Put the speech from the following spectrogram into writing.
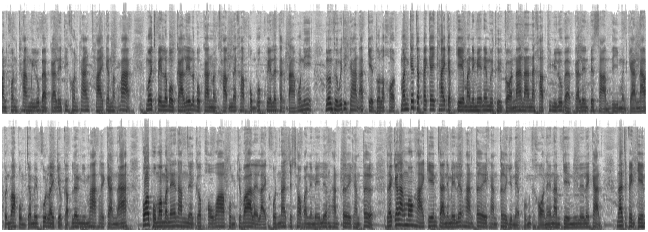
มันค่อนข้างมีรูปแบบการเล่นที่ค่อนข้างคล้ายกันมากๆ ไม่ว่าจะเป็นระบบการเล่นระบบการบังคับนะครับผมพวกเควสอะไรต่างๆพวกนี้รวมถึงวิธีการอัปเกรดตัวละคร มันก็จะไปคล้ายๆกับเกมอนิเมะในมือถือก่อนหน้านั้นนะครับที่มีรูปแบบการเล่นเป็น 3D เหมือนกันนะเป็นว่าผมจะไม่พูดอะไรเกี่ยวกับเรื่องนี้มากเลยกันนะ เพราะว่าผมเอามาแนะนำเนี่ยก็เพราะว่าผมคิดว่าหลายๆ คนน่าจะชอบอนิเมะเรื่อง Hunter x Hunter และกำลังมองหาเกมจากอนิเมะเรื่อง Hunter x Hunter อยู่เนี่ยผมก็ขอแนะนำเกมนี้เลยเลยกัน น่าจะเป็นเกม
